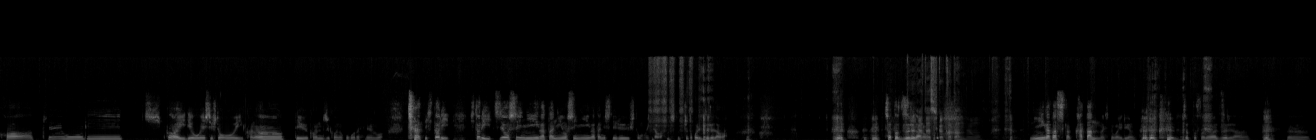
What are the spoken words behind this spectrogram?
カテゴリー近いで応援してる人が多いかな。っていう感じかな、ここら辺は。ちょっと待って、一人、一人一押し新潟、二押し新潟にしてる人もいたわ。ちょっとちょっとこれズルだわ。ちょっとズルだろ。確か勝たんのよも新潟しか勝たんな人がいるやん。ちょっとそれはズルだな。うん。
